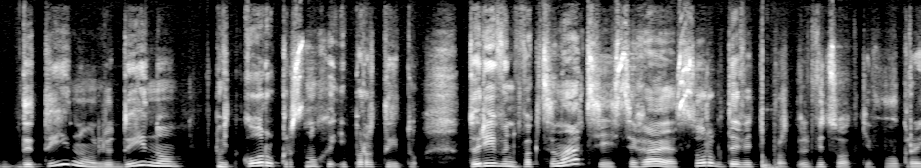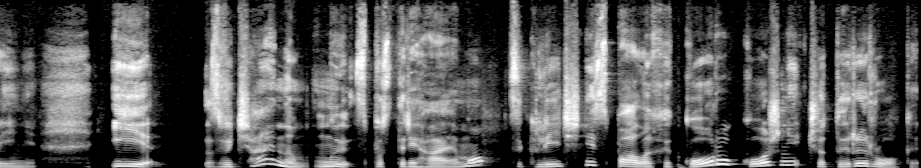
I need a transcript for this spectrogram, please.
дитину, людину від кору, краснухи і паротиту, то рівень вакцинації сягає 49% в Україні. І Звичайно, ми спостерігаємо циклічні спалахи кору кожні 4 роки.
